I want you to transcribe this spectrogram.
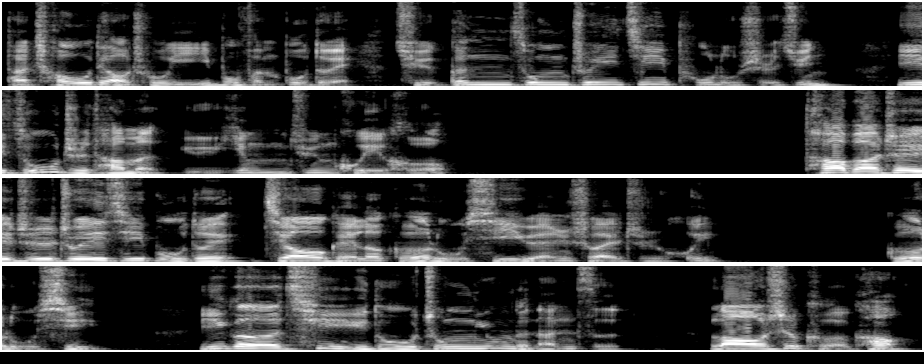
他抽调出一部分部队去跟踪追击普鲁士军，以阻止他们与英军会合。他把这支追击部队交给了格鲁希元帅指挥。格鲁希，一个气度中庸的男子，老实可靠，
